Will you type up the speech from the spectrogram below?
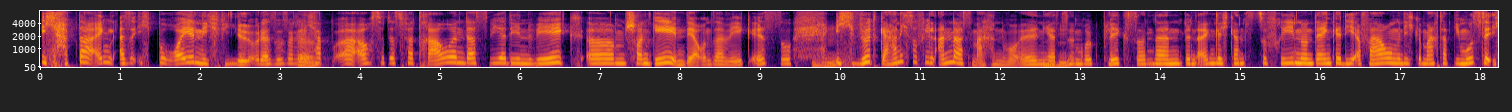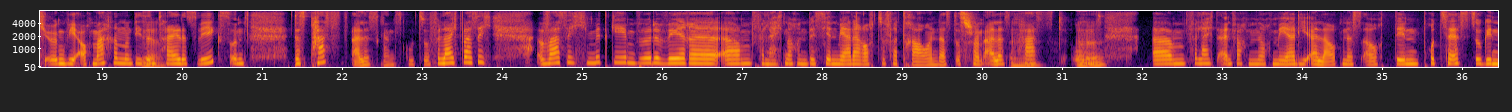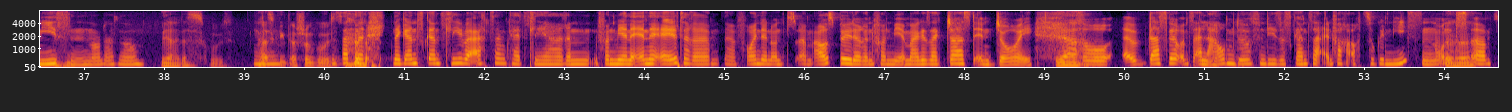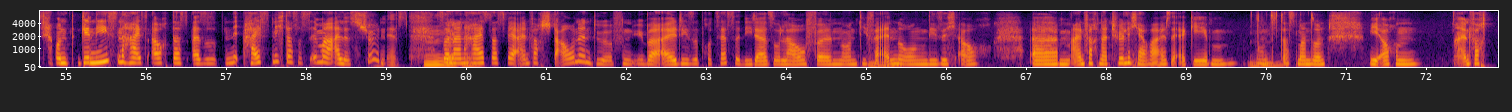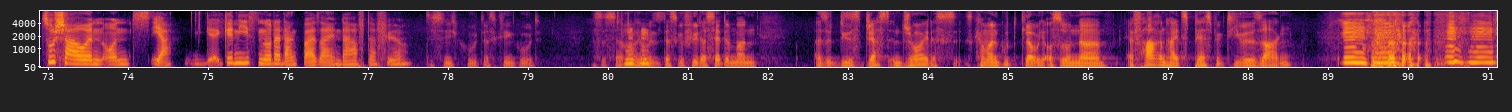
ich habe da eigentlich, also ich bereue nicht viel oder so, sondern ja. ich habe äh, auch so das Vertrauen, dass wir den Weg ähm, schon gehen, der unser Weg ist. So, mhm. ich würde gar nicht so viel anders machen wollen jetzt mhm. im Rückblick, sondern bin eigentlich ganz zufrieden und denke, die Erfahrungen, die ich gemacht habe, die musste ich irgendwie auch machen und die ja. sind Teil des Wegs und das passt alles ganz gut so. Vielleicht was ich, was ich mitgeben würde, wäre ähm, vielleicht noch ein bisschen mehr darauf zu vertrauen, dass das schon alles Aha. passt und ähm, vielleicht einfach noch mehr die Erlaubnis, auch den Prozess zu genießen mhm. oder so. Ja, das ist gut. Das klingt auch schon gut. Das hat eine, eine ganz, ganz liebe Achtsamkeitslehrerin von mir, eine, eine ältere äh, Freundin und ähm, Ausbilderin von mir immer gesagt, just enjoy. Ja. So, äh, dass wir uns erlauben dürfen, dieses Ganze einfach auch zu genießen. Und, ähm, und genießen heißt auch, dass, also heißt nicht, dass es immer alles schön ist, mhm, sondern okay. heißt, dass wir einfach staunen dürfen über all diese Prozesse, die da so laufen und die mhm. Veränderungen, die sich auch ähm, einfach natürlicherweise ergeben mhm. und dass man so wie auch ein einfach zuschauen und ja, genießen oder dankbar sein darf dafür. Das finde ich gut, das klingt gut. Das ist ja mhm. das Gefühl, das hätte man, also dieses Just Enjoy, das, das kann man gut, glaube ich, aus so einer Erfahrenheitsperspektive sagen. Mhm. mhm.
